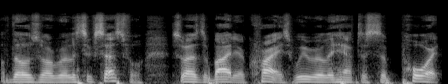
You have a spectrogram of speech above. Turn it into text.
of those who are really successful. So as the body of Christ, we really have to support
